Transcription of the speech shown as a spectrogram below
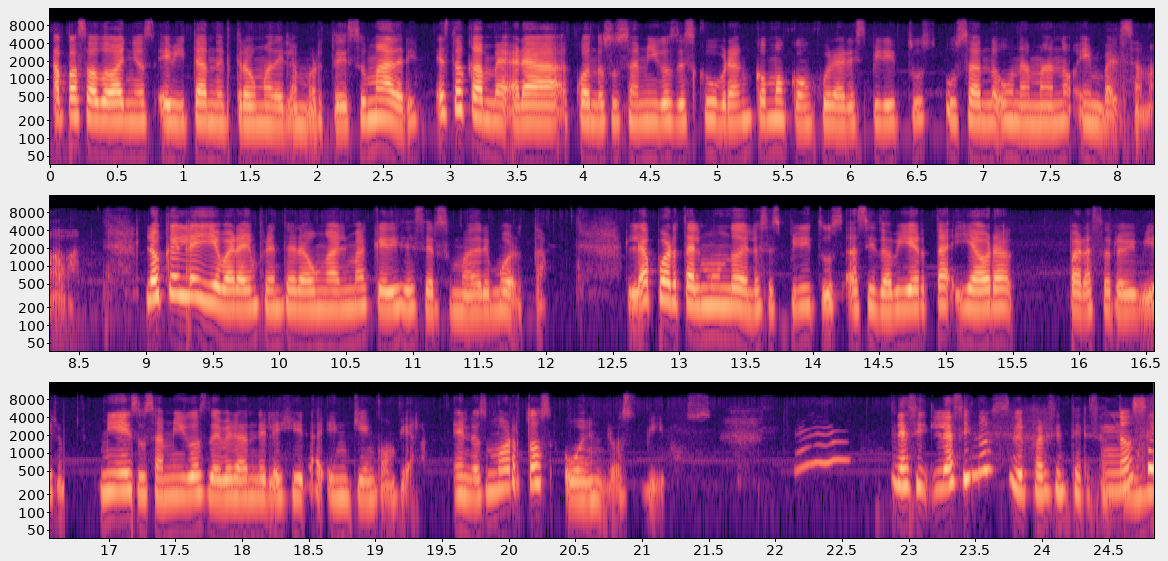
ha pasado años evitando el trauma de la muerte de su madre. Esto cambiará cuando sus amigos descubran cómo conjurar espíritus usando una mano embalsamada, lo que le llevará a enfrentar a un alma que dice ser su madre muerta. La puerta al mundo de los espíritus ha sido abierta y ahora, para sobrevivir, Mia y sus amigos deberán de elegir en quién confiar, en los muertos o en los vivos. La, la sinopsis me parece interesante. No sé,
